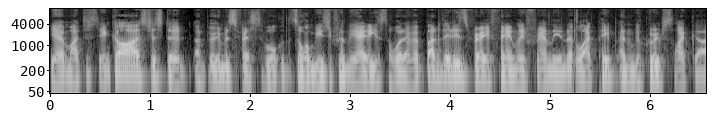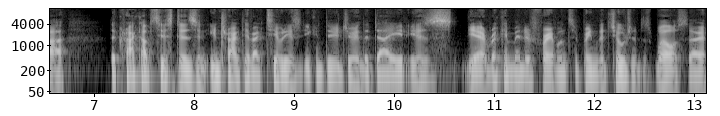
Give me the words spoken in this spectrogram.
yeah, might just think, oh, it's just a, a boomers festival because it's all music from the '80s or whatever. But it is very family friendly, and it like people, and with groups like uh, the Crack Up Sisters and interactive activities that you can do during the day, it is yeah recommended for everyone to bring the children as well. So,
